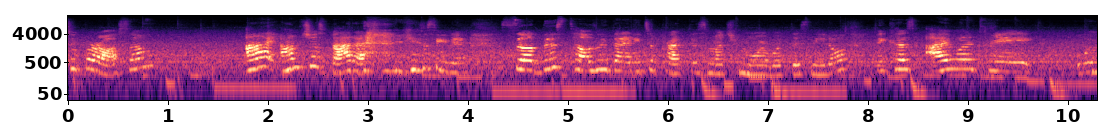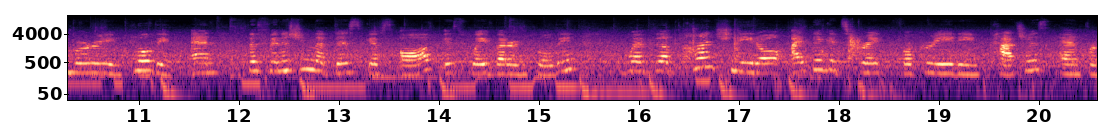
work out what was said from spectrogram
super awesome. I, I'm just bad at using it. So this tells me that I need to practice much more with this needle because I want to create embroidery in clothing and the finishing that this gives off is way better in clothing with the punch needle, I think it's great for creating patches and for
